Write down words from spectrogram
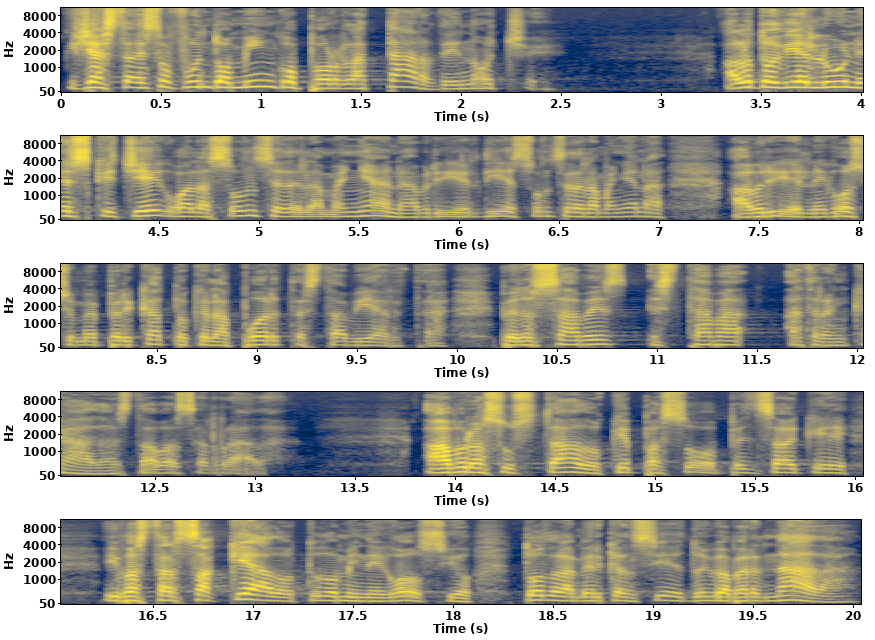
Y ya está, eso fue un domingo por la tarde, noche. Al otro día, lunes, que llego a las 11 de la mañana, abrí el 10, 11 de la mañana, abrí el negocio, me percato que la puerta está abierta. Pero, sabes, estaba atrancada, estaba cerrada. Abro asustado, ¿qué pasó? Pensaba que iba a estar saqueado todo mi negocio, toda la mercancía, no iba a haber nada.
